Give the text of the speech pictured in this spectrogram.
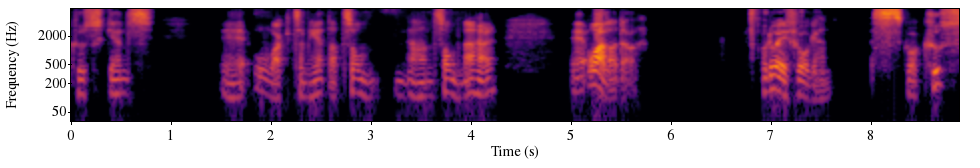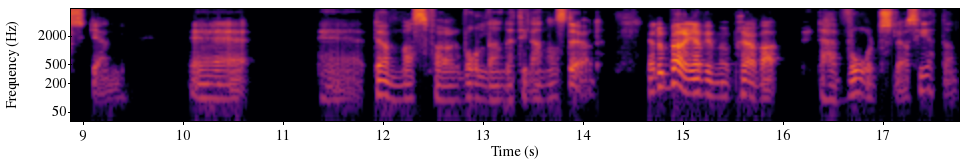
kuskens eh, oaktsamhet att som, när han somnar här eh, och alla dör. Och då är frågan, ska kusken eh, eh, dömas för vållande till annans död? Ja, då börjar vi med att pröva det här vårdslösheten.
